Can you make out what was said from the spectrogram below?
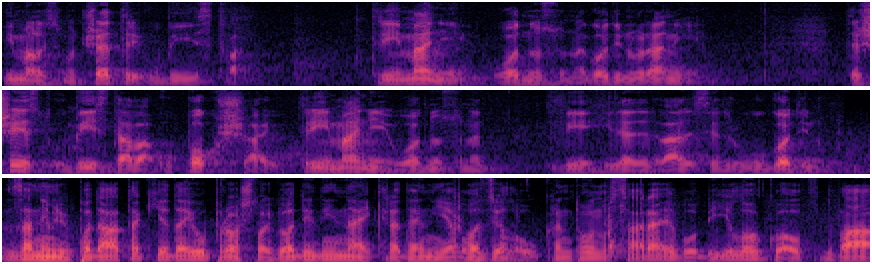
imali smo četiri ubijstva, tri manje u odnosu na godinu ranije, te šest ubistava u pokušaju, tri manje u odnosu na 2022. godinu. Zanimljiv podatak je da je u prošloj godini najkradenije vozilo u kantonu Sarajevo bilo Golf 2.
